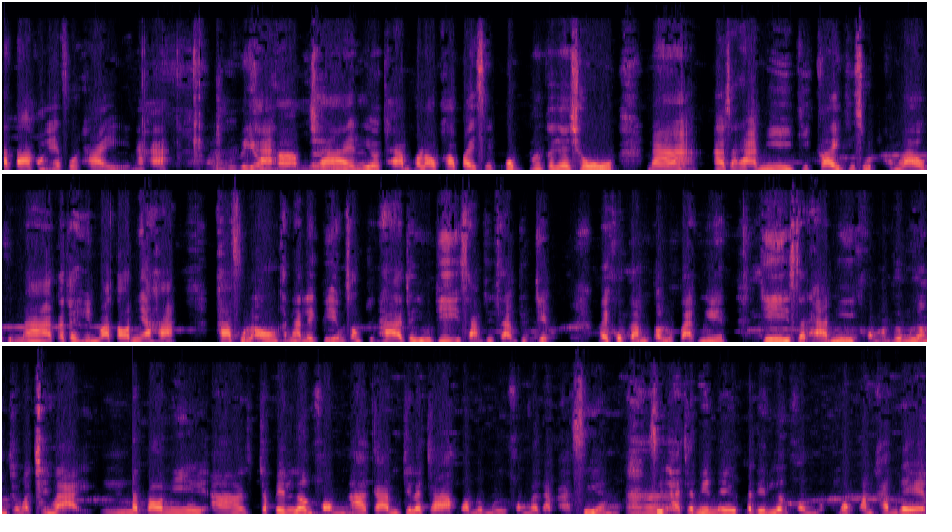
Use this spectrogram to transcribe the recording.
น้าตาของ Air 4ไทยนะคะเรียลไทม์เลยใช่เรียลไทม์พอเราเข้าไปเสร็จปุ๊บ มันก็จะโชว์หน้าอ่าสถานีที่ใกล้ที่สุดของเราขึ้นมา ก็จะเห็นว่าตอนเนี้ยค่ะ ค่าฝุ่นละอองขนาดเล็ก PM 2.5 จะอยู่ที่ 33.7 ไมโครกรัมต่อลูกบาศก์เมตร ที่สถานีของอำเภอเมืองจังหวัดเชียงรายอืมตอนนี้อ่าจะเป็นเรื่องของอาการเจรจาความร่วมมือของระดับอาเซียนอ่าซึ่งอาจจะเน้นในประเด็นเรื่องของหมอกควันข้ามแดน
